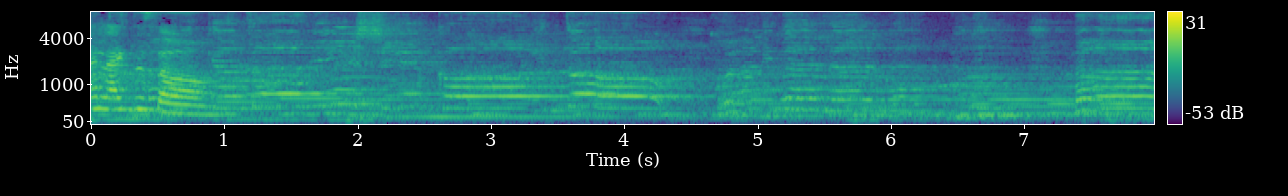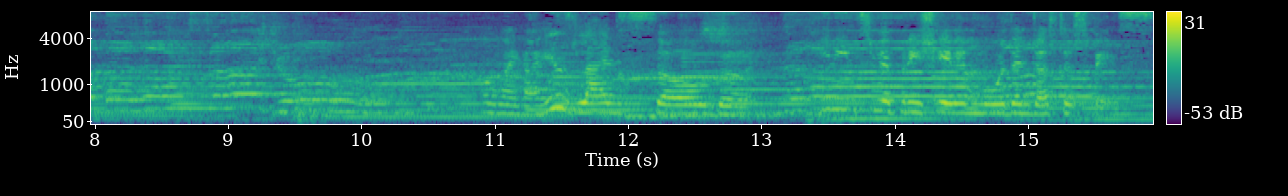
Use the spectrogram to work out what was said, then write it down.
I like the song. So good. He needs to be appreciated more than just his face.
